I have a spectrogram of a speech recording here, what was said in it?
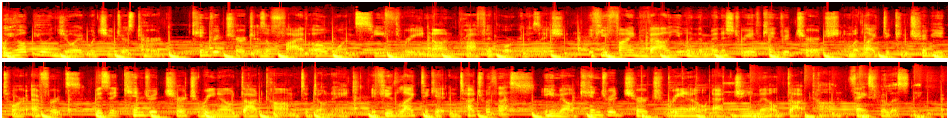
We hope you enjoyed what you just heard. Kindred Church is a 501c3 nonprofit organization. If you find value in the ministry of Kindred Church and would like to contribute to our efforts, visit kindredchurchreno.com to donate. If you'd like to get in touch with us, email kindredchurchreno at gmail.com. Thanks for listening.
